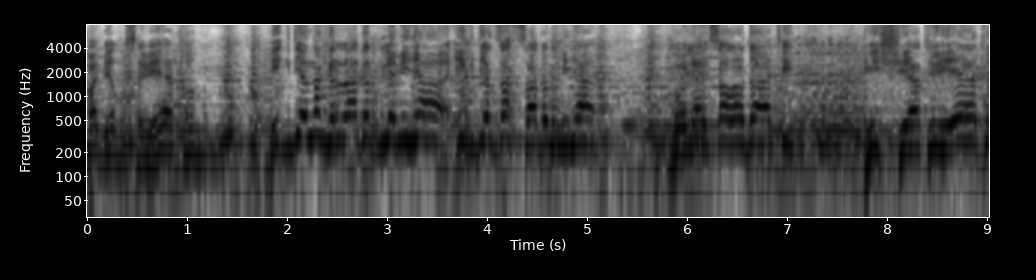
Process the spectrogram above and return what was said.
по белу свету И где награда для меня И где засада на меня Гуляй, солдатик, ищи ответу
